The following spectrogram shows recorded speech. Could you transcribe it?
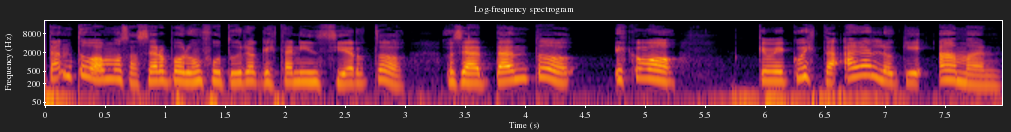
¿tanto vamos a hacer por un futuro que es tan incierto? O sea, tanto es como que me cuesta, hagan lo que aman,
